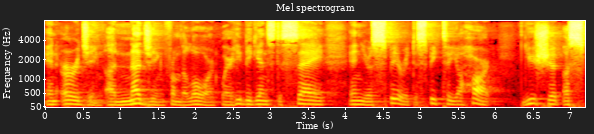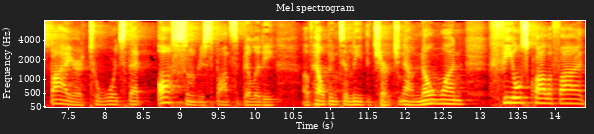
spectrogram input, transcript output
and urging, a nudging from the Lord, where He begins to say in your spirit, to speak to your heart, you should aspire towards that awesome responsibility of helping to lead the church. Now, no one feels qualified.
